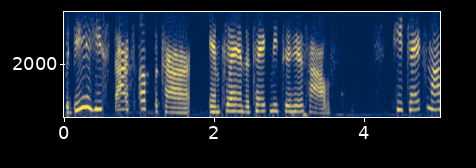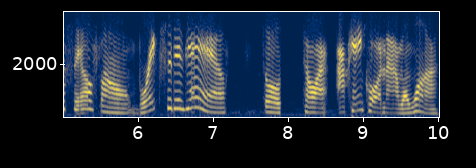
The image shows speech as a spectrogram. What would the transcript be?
But then he starts up the car and plan to take me to his house. He takes my cell phone, breaks it in half, so so I I can't call nine one one.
